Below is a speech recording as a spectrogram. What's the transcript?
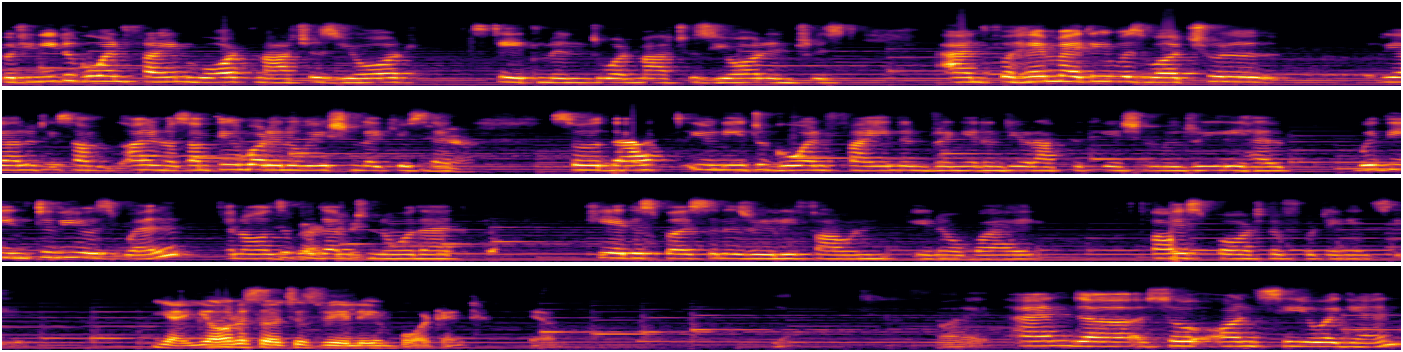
but you need to go and find what matches your statement, what matches your interest. And for him, I think it was virtual reality. Some I don't know something about innovation, like you said. Yeah. So that you need to go and find and bring it into your application will really help with the interview as well, and also exactly. for them to know that hey, this person is really found, you know, why found a spot of footing in CU. Yeah, your research is really important. Yeah. yeah. All right. And uh, so on CU again,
